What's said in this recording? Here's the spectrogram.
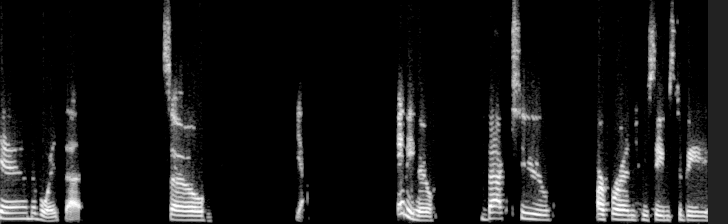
can avoid that. So, yeah. Anywho, back to our friend who seems to be.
